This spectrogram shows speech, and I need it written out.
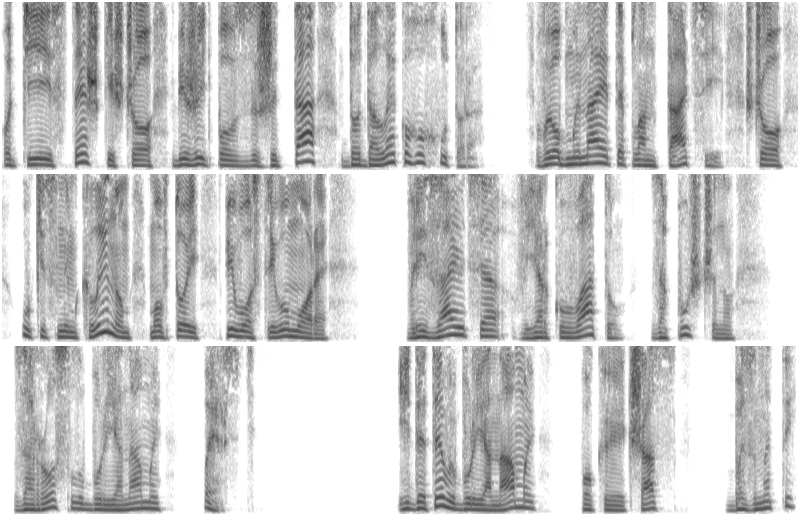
от тієї стежки, що біжить повз жита до далекого хутора. Ви обминаєте плантації, що укісним клином, мов той півострів у море, врізаються в яркувату, запущену, зарослу бур'янами персть. Йдете ви бур'янами, поки час без мети.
